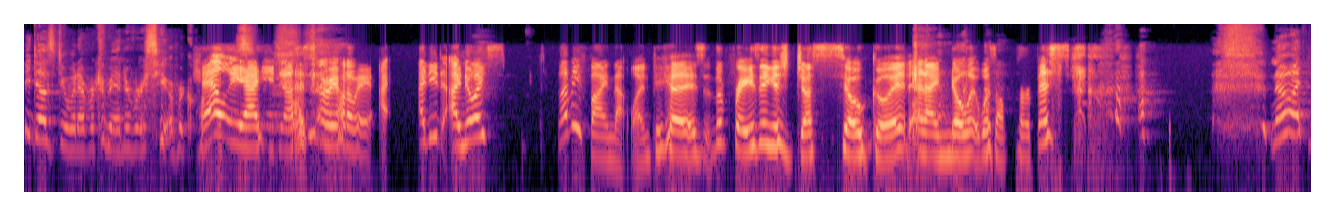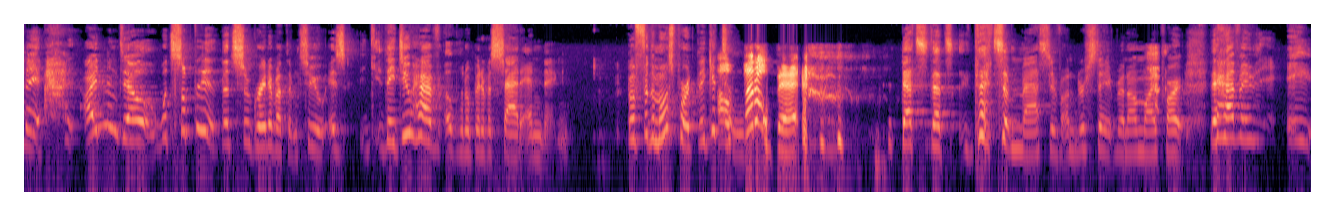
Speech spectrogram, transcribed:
he does do whatever Commander Versio requires. Hell yeah, he does. Wait, hold on, wait. I, I need, I know I, let me find that one because the phrasing is just so good, and I know it was on purpose. No, I think Iden and Del. What's something that's so great about them too is they do have a little bit of a sad ending, but for the most part, they get a to little bit. That's that's that's a massive understatement on my part. They have a, a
